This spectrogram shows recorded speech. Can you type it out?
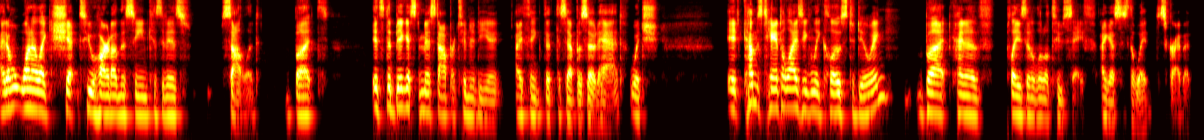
I don't want to like shit too hard on this scene because it is solid, but it's the biggest missed opportunity I think that this episode had, which it comes tantalizingly close to doing, but kind of plays it a little too safe, I guess is the way to describe it.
